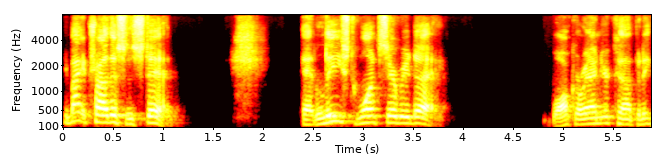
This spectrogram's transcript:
you might try this instead. At least once every day walk around your company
